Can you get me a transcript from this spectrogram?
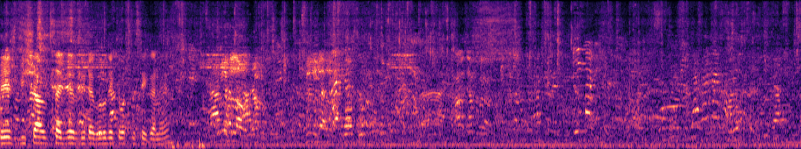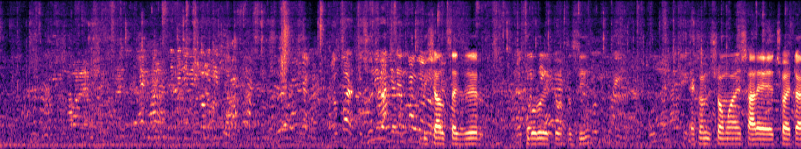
বেশ বিশাল সাইজের দুইটা গরু দেখতে পাচ্ছি এখানে। বিশাল সাইজের গরু দেখতে পাচ্ছি এখন সময় সাড়ে ছয়টা।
